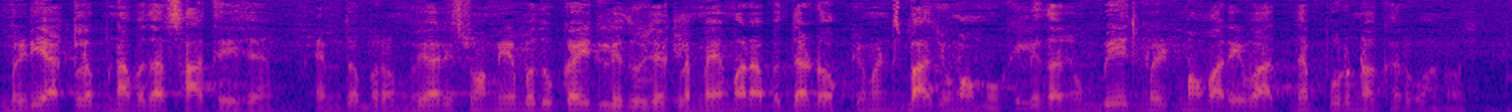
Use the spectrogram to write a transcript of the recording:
મીડિયા ક્લબના બધા સાથી છે. એમ તો બ્રહ્મવિહારી સ્વામીએ બધું કહી જ લીધું છે. એટલે મેં મારા બધા ડોક્યુમેન્ટ્સ બાજુમાં મૂકી લીધા હું બે જ મિનિટમાં મારી વાતને પૂર્ણ કરવાનો છે.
